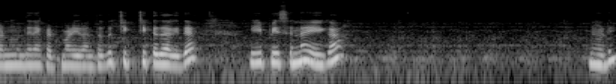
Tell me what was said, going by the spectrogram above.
ಕಣ್ಮುಂದೆನೇ ಕಟ್ ಮಾಡಿರೋಂಥದ್ದು ಚಿಕ್ಕ ಚಿಕ್ಕದಾಗಿದೆ. ಈ ಪೀಸನ್ನು ಈಗ ನೋಡಿ.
